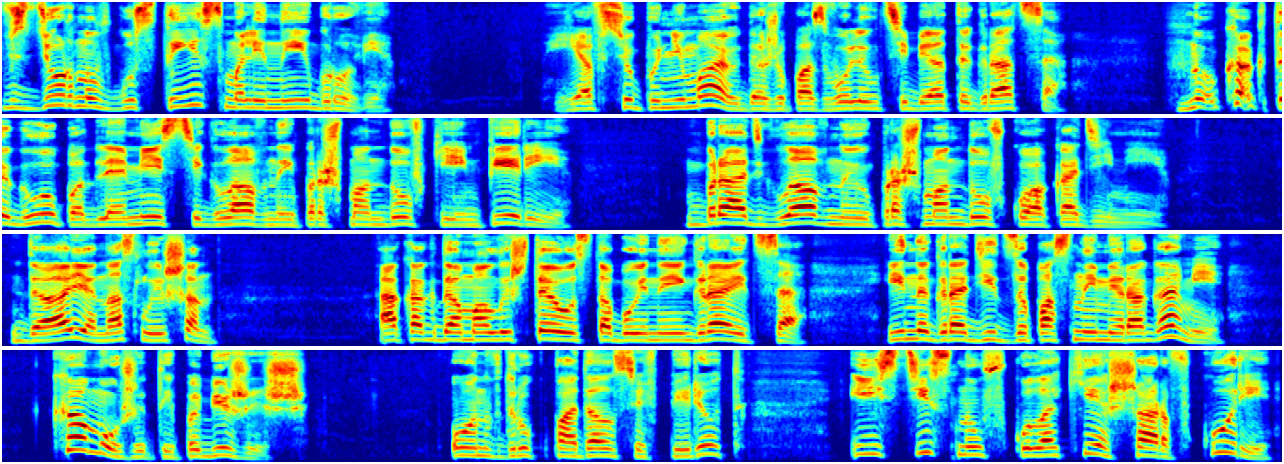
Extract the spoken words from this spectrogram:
вздернув густые смоляные брови. Я все понимаю, даже позволил тебе отыграться. Но как-то глупо для мести главной прошмандовки Империи брать главную прошмандовку Академии. Да, я наслышан. А когда малыш Тео с тобой наиграется и наградит запасными рогами, кому же ты побежишь?» Он вдруг подался вперед и, стиснув в кулаке шарф кори,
